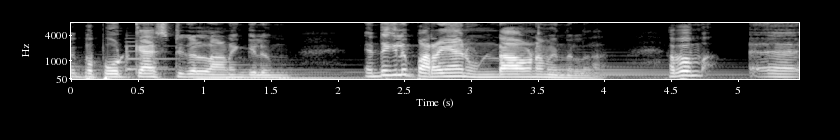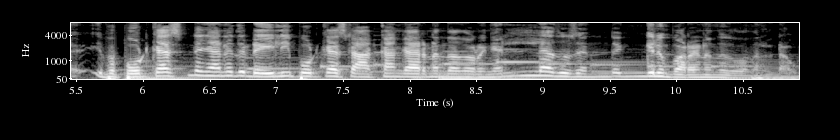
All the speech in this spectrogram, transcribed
ഇപ്പോൾ പോഡ്കാസ്റ്റുകളിലാണെങ്കിലും എന്തെങ്കിലും പറയാൻ ഉണ്ടാവണം എന്നുള്ളതാണ്. അപ്പം ഇപ്പോൾ പോഡ്കാസ്റ്റിന്റെ ഞാനിത് ഡെയിലി പോഡ്കാസ്റ്റ് ആക്കാൻ കാരണം എന്താണെന്ന് പറഞ്ഞാൽ എല്ലാ ദിവസവും എന്തെങ്കിലും പറയണമെന്ന് തോന്നലുണ്ടാവും.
